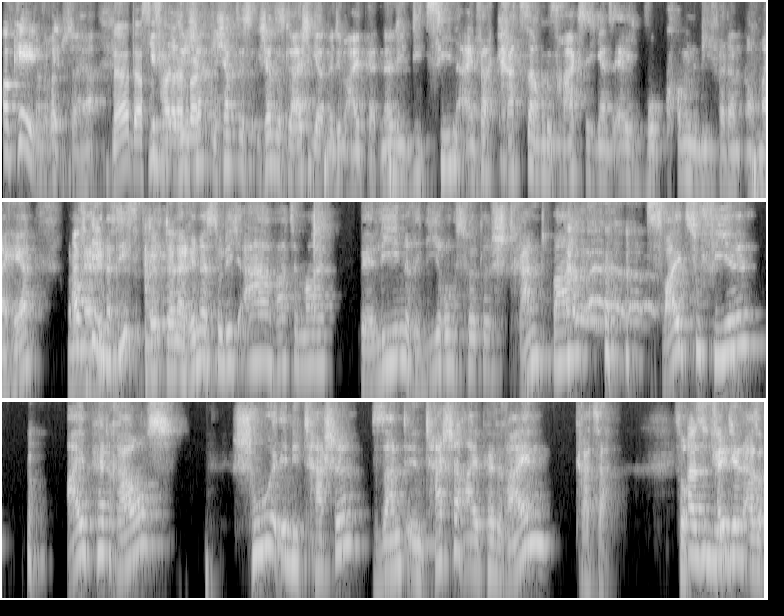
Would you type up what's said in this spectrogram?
Okay. Dann rutscht er, ja. Ne, das ist halt also ich habe hab das, ich hab das gleiche gehabt mit dem iPad. Ne? Die, die ziehen einfach Kratzer und du fragst dich ganz ehrlich, wo kommen die verdammt nochmal her? Und dann erinnerst, dann, dann erinnerst du dich, ah, warte mal, Berlin, Regierungsviertel, Strandbar, zwei zu viel, iPad raus, Schuhe in die Tasche, Sand in Tasche, iPad rein, Kratzer. So, also, fällt dir, also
